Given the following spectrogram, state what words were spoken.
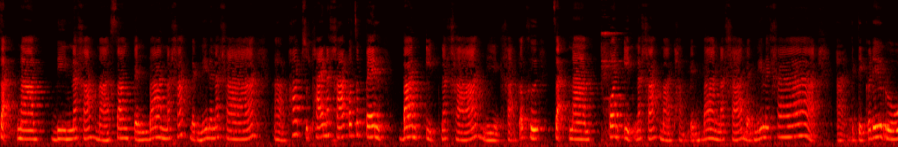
จะนำดินนะคะ มาสร้างเป็นบ้านนะคะ แบบนี้เลยนะคะอ่าภาพสุดท้ายนะคะก็จะเป็น บ้านอิฐนะคะนี่ค่ะก็คือจะนำก้อนอิฐนะคะ มาทำเป็นบ้านนะคะ แบบนี้เลยค่ะเด็กๆก็ได้รู้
